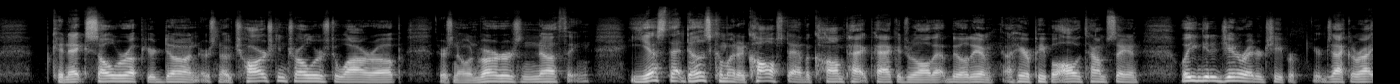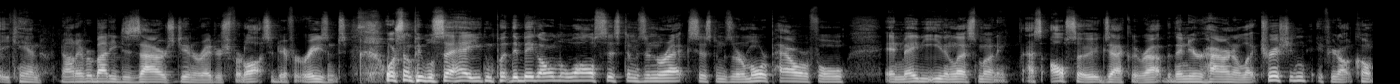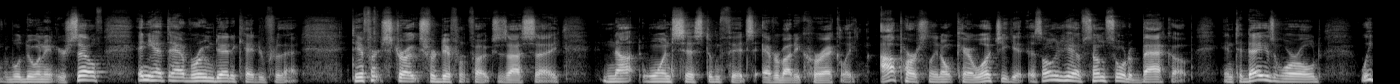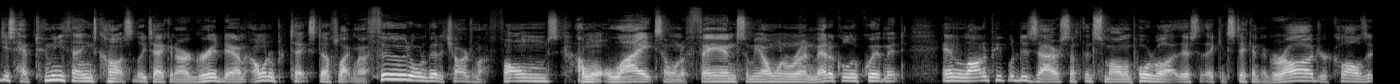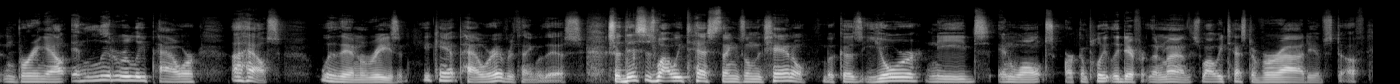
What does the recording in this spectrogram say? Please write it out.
Connect solar up, you're done. There's no charge controllers to wire up. There's no inverters, nothing. Yes, that does come at a cost to have a compact package with all that built in. I hear people all the time saying, well, you can get a generator cheaper. You're exactly right, you can. Not everybody desires generators for lots of different reasons. Or some people say, hey, you can put the big on-the-wall systems and rack systems that are more powerful and maybe even less money. That's also exactly right, but then you're hiring an electrician if you're not comfortable doing it yourself, and you have to have room dedicated for that that. Different strokes for different folks, as I say. Not one system fits everybody correctly. I personally don't care what you get, as long as you have some sort of backup. In today's world, we just have too many things constantly taking our grid down. I want to protect stuff like my food. I want to be able to charge my phones. I want lights. I want a fan. Some of y'all want to run medical equipment. And a lot of people desire something small and portable like this that they can stick in the garage or closet and bring out and literally power a house within reason. You can't power everything with this. So this is why we test things on the channel because your needs and wants are completely different than mine. That's why we test a variety of stuff.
